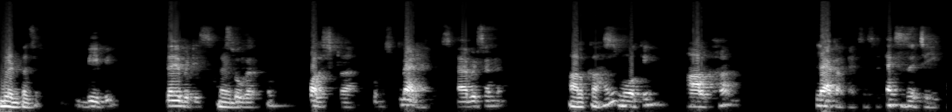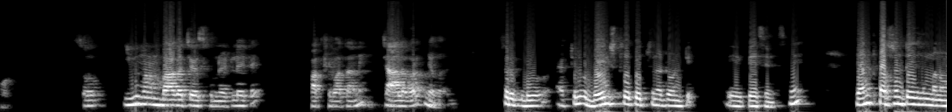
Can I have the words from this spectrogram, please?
Blood pressure. BP diabetes. Sugar cholesterol bad habits. Habits అంటే? Alcohol. Smoking alcohol lack of exercise exercise చేయకపోవడం సో ఇవి మనం బాగా చేసుకున్నట్లయితే పక్షపాతాన్ని చాలా వరకు నివారించవచ్చు. సార్ ఇప్పుడు యాక్చువల్గా బ్రెయిన్ స్ట్రోక్ వచ్చినటువంటి ఈ పేషెంట్స్ని ఎంత పర్సంటేజ్ మనం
